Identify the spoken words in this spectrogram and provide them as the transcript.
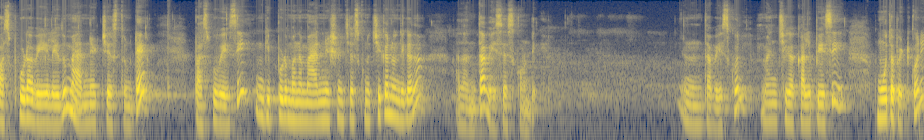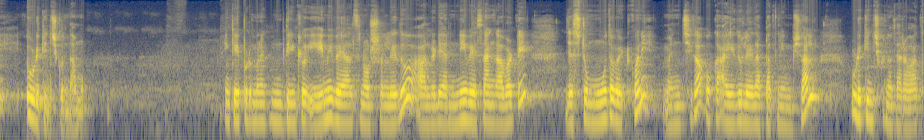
పసుపు కూడా వేయలేదు మ్యారినేట్ చేస్తుంటే పసుపు వేసి ఇంక ఇప్పుడు మనం మ్యారినేషన్ చేసుకున్న చికెన్ ఉంది కదా అదంతా వేసేసుకోండి. అంతా వేసుకొని మంచిగా కలిపేసి మూత పెట్టుకొని ఉడికించుకుందాము. ఇంకా ఇప్పుడు మనకు దీంట్లో ఏమీ వేయాల్సిన అవసరం లేదు ఆల్రెడీ అన్నీ వేసాం కాబట్టి జస్ట్ మూత పెట్టుకొని మంచిగా ఒక ఐదు లేదా పది నిమిషాలు ఉడికించుకున్న తర్వాత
